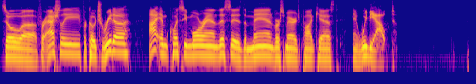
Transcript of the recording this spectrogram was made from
So uh, for Ashley, for Coach Rita, I am Quincy Moran. This is the Man vs. Marriage podcast, and we be out.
